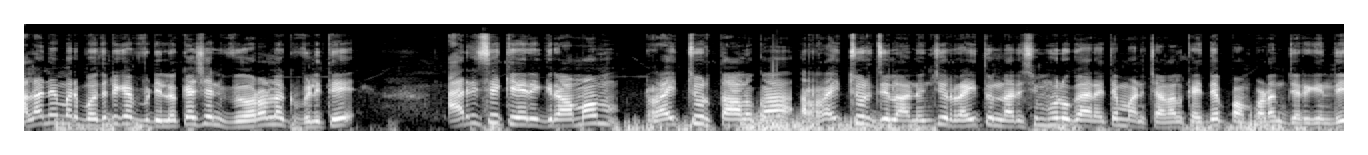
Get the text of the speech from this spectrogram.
అలానే మరి మొదటిగా వీటి లొకేషన్ వివరాల్లోకి వెళితే అరిసికేరి గ్రామం రాయచూర్ తాలూకా రాయచూర్ జిల్లా నుంచి రైతు నరసింహులు గారు అయితే మన ఛానల్కి అయితే పంపడం జరిగింది.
